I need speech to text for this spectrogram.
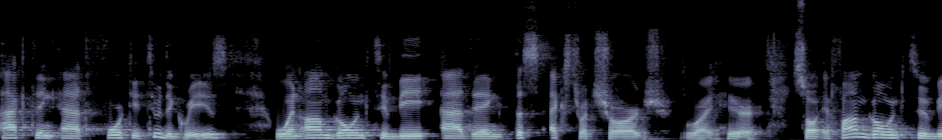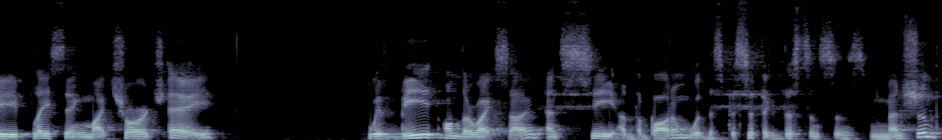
acting at 42 degrees when I'm going to be adding this extra charge right here. So if I'm going to be placing my charge A with B on the right side and C at the bottom with the specific distances mentioned,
